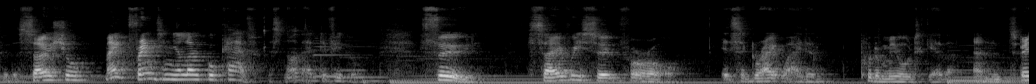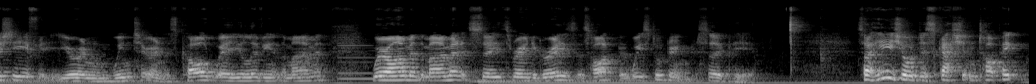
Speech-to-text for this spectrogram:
For the social, make friends in your local cafe. It's not that difficult. Food, savoury soup for all it's a great way to put a meal together. And especially if you're in winter and it's cold where you're living at the moment. Where I'm at the moment, it's 33 degrees, it's hot, but we still drink soup here. So here's your discussion topic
